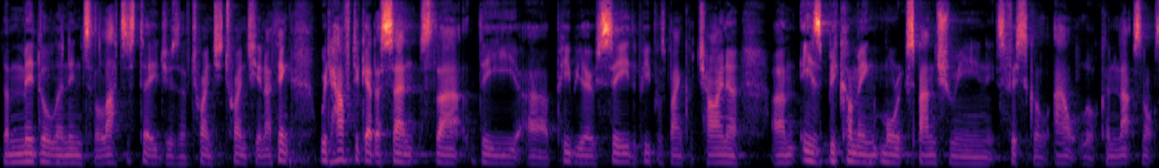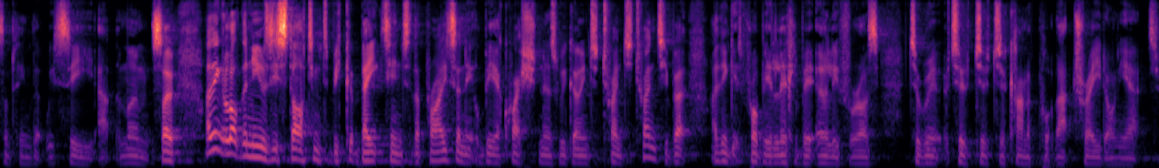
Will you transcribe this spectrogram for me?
the middle and into the latter stages of 2020. And I think we'd have to get a sense that the uh, PBOC, the People's Bank of China, um, is becoming more expansionary in its fiscal outlook. And that's not something that we see at the moment. So I think a lot of the news is starting to be baked into the price, and it'll be a question as we go into 2020. But I think it's probably a little bit early for us to, re- to, to, to kind of put that trade on yet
